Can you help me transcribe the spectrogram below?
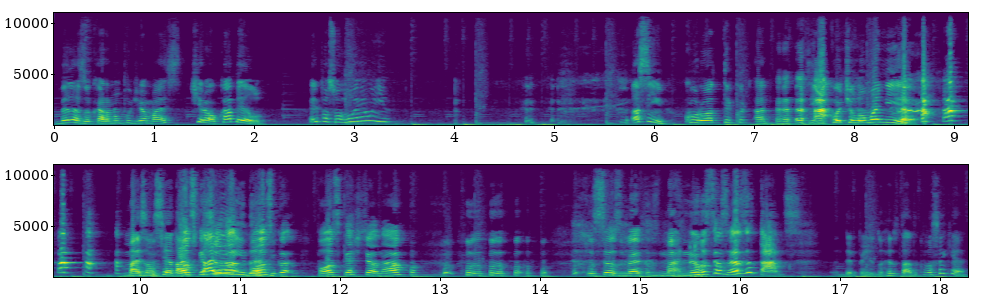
beleza, o cara não podia mais tirar o cabelo. Ele passou a roer unha. Assim, curou a, trico, a tricotilomania. Mas a ansiedade Posso tá ainda. posso, posso questionar o- o- os seus métodos, mas não os seus resultados. Depende do resultado que você quer.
